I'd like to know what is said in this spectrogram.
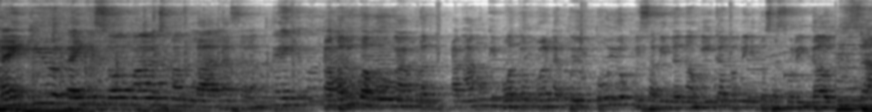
Thank you, thank you so much, Ma'am Lala. Sa Thank you. Kabalo ba mo nga, murag ang among gibuhat ng world nagtuyok-tuyok mi sa Mindanao, gikan pa dito sa Surigao. Sa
